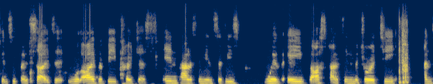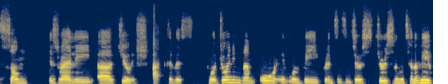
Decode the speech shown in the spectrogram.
can see both sides. It will either be protests in Palestinian cities with a vast Palestinian majority and some Israeli uh, Jewish activists who are joining them, or it will be, for instance, in Jerusalem or Tel Aviv,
